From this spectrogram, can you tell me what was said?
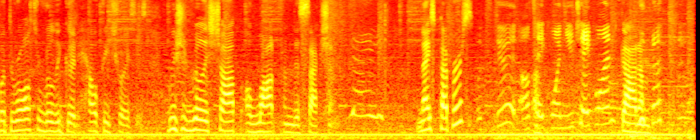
but they're also really good healthy choices. We should really shop a lot from this section. Yay! Nice peppers. Let's do it. I'll take one, you take one. Got them.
